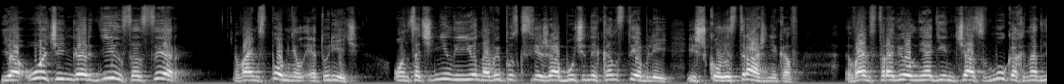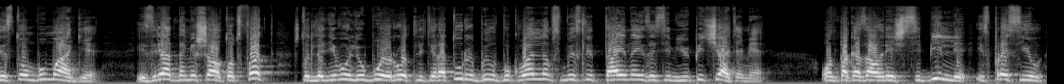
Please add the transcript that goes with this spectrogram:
Я очень гордился, сэр. Вайм вспомнил эту речь. Он сочинил ее на выпуск свежеобученных констеблей из школы стражников. Ваймс провел не один час в муках над листом бумаги. Изрядно мешал тот факт, что для него любой род литературы был в буквальном смысле тайной за семью печатями. Он показал речь Сибилле и спросил,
